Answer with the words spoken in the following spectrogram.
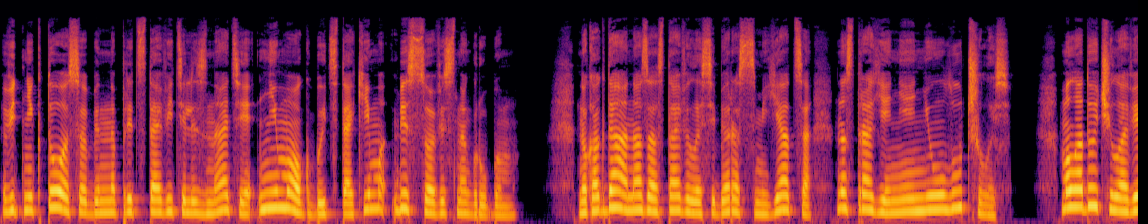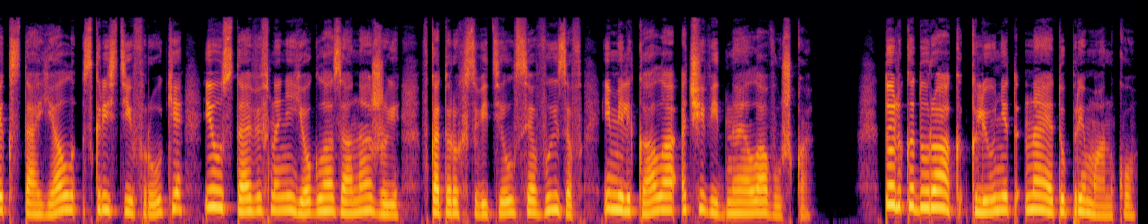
ведь никто, особенно представитель знати, не мог быть таким бессовестно грубым. Но когда она заставила себя рассмеяться, настроение не улучшилось. Молодой человек стоял, скрестив руки и уставив на нее глаза ножи, в которых светился вызов и мелькала очевидная ловушка. Только дурак клюнет на эту приманку.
